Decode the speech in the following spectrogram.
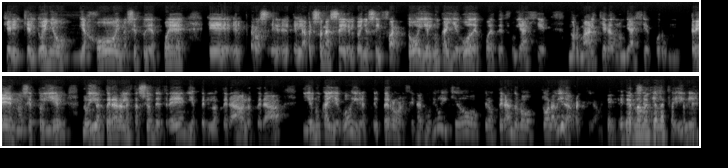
que, el, que el, dueño viajó, y ¿no es cierto? Y después eh, el perro, eh, la persona, se, el dueño se infartó y él nunca llegó después de su viaje normal, que era un viaje por un tren, ¿no es cierto? Y él lo iba a esperar a la estación de tren y lo esperaba, lo esperaba, y él nunca llegó y el, perro al final murió y quedó pero esperándolo toda la vida prácticamente. Eternamente la increíble.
